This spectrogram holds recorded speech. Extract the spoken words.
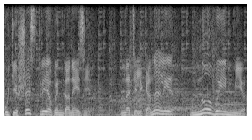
Путешествие в Индонезию. На телеканале «Новый мир».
